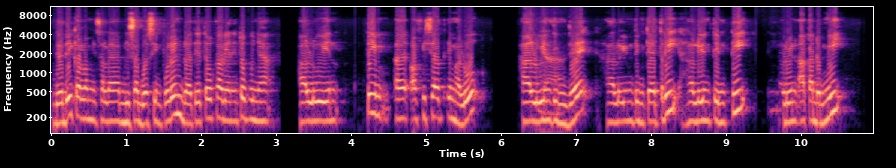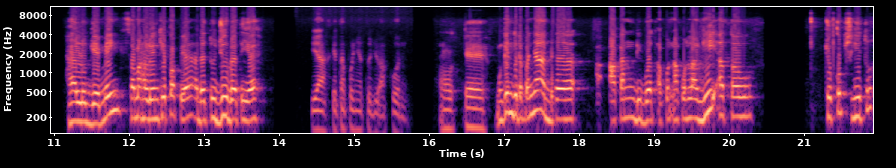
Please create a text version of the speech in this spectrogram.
Jadi kalau misalnya bisa gue simpulin berarti itu kalian itu punya Halloween tim eh, official tim Halu, Halloween Ya. tim J, Halloween tim K3, Halloween tim T, Halloween Academy, Halo Gaming sama Halloween K-pop ya. Ada tujuh berarti ya. Ya, kita punya tujuh akun. Oke. Mungkin ke depannya ada akan dibuat akun-akun lagi atau cukup segitu?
